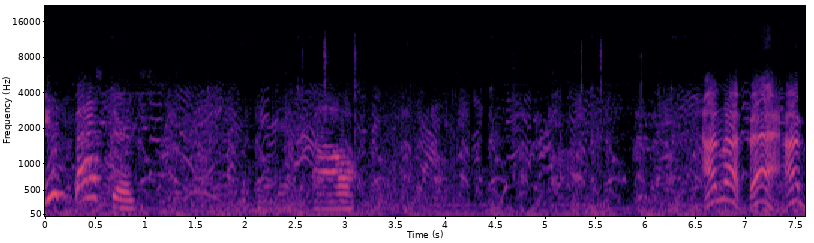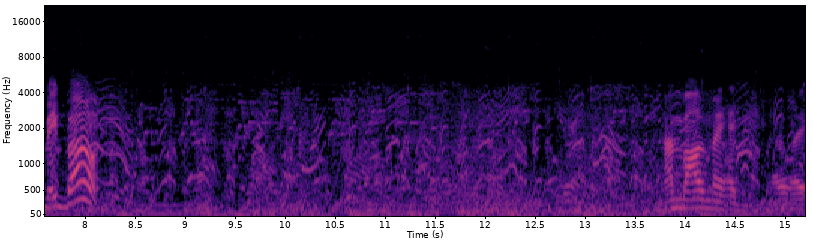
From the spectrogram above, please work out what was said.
You bastards! Oh, I'm not fat. I'm big bone. I'm bobbing my head, by the way.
